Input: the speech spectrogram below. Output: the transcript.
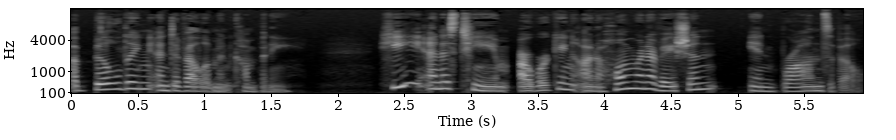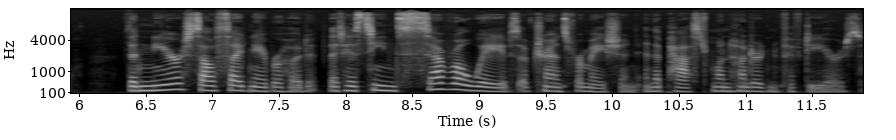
a building and development company. He and his team are working on a home renovation in Bronzeville, the near South Side neighborhood that has seen several waves of transformation in the past 150 years.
